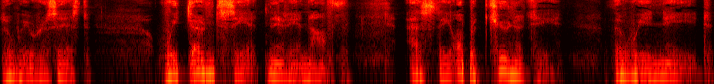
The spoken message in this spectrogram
that we resist. We don't see it nearly enough as the opportunity that we need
